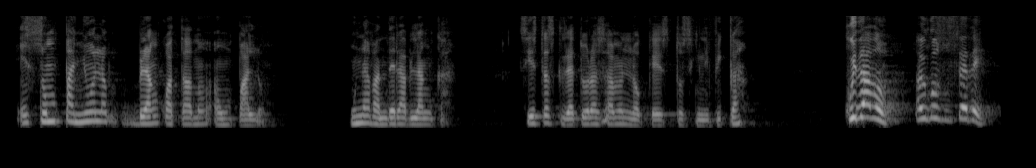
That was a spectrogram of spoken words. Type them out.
Es un pañuelo blanco atado a un palo. Una bandera blanca. Si estas criaturas saben lo que esto significa. ¡Cuidado! ¡Algo sucede!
